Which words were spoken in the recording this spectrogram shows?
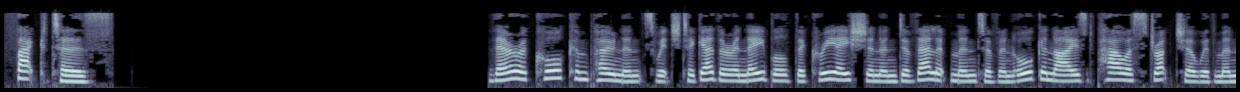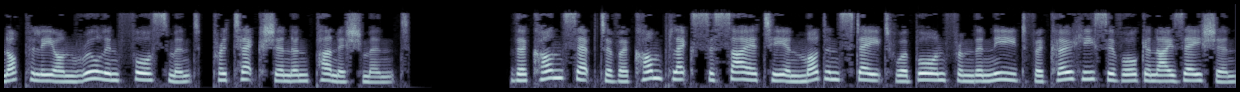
Factors There are core components which together enabled the creation and development of an organized power structure with monopoly on rule enforcement, protection and punishment. The concept of a complex society and modern state were born from the need for cohesive organization,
